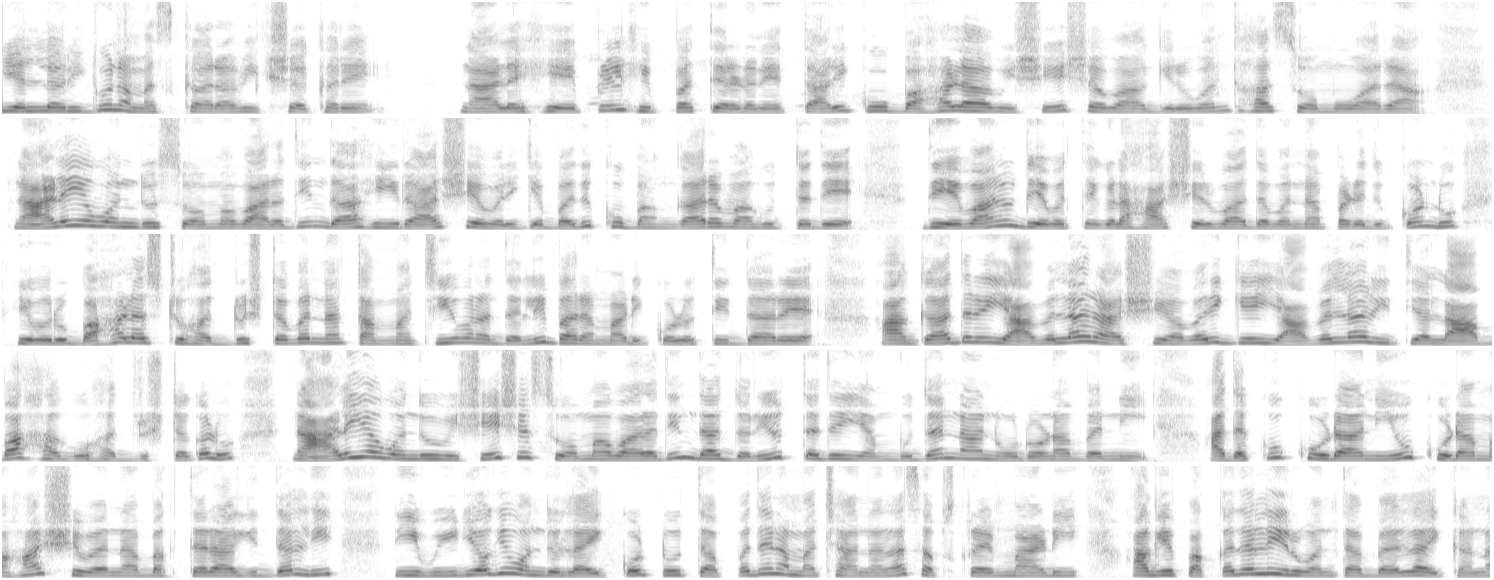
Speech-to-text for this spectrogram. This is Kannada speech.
ಎಲ್ಲರಿಗೂ ನಮಸ್ಕಾರ ವೀಕ್ಷಕರೇ. ನಾಳೆ ಏಪ್ರಿಲ್ ಇಪ್ಪತ್ತೆರಡನೇ ತಾರೀಕು ಬಹಳ ವಿಶೇಷವಾಗಿರುವಂತಹ ಸೋಮವಾರ. ನಾಳೆಯ ಒಂದು ಸೋಮವಾರದಿಂದ ಈ ರಾಶಿಯವರಿಗೆ ಬದುಕು ಬಂಗಾರವಾಗುತ್ತದೆ. ದೇವಾನು ದೇವತೆಗಳ ಆಶೀರ್ವಾದವನ್ನು ಪಡೆದುಕೊಂಡು ಇವರು ಬಹಳಷ್ಟು ಅದೃಷ್ಟವನ್ನು ತಮ್ಮ ಜೀವನದಲ್ಲಿ ಬರಮಾಡಿಕೊಳ್ಳುತ್ತಿದ್ದಾರೆ. ಹಾಗಾದರೆ ಯಾವೆಲ್ಲ ರಾಶಿಯವರಿಗೆ ಯಾವೆಲ್ಲ ರೀತಿಯ ಲಾಭ ಹಾಗೂ ಅದೃಷ್ಟಗಳು ನಾಳೆಯ ಒಂದು ವಿಶೇಷ ಸೋಮವಾರದಿಂದ ದೊರೆಯುತ್ತದೆ ಎಂಬುದನ್ನು ನೋಡೋಣ ಬನ್ನಿ. ಅದಕ್ಕೂ ಕೂಡ ನೀವು ಕೂಡ ಮಹಾಶಿವನ ಭಕ್ತರಾಗಿದ್ದಲ್ಲಿ ಈ ವಿಡಿಯೋಗೆ ಒಂದು ಲೈಕ್ ಕೊಟ್ಟು ತಪ್ಪದೆ ನಮ್ಮ ಚಾನಲ್ನ ಸಬ್ಸ್ಕ್ರೈಬ್ ಮಾಡಿ. ಹಾಗೆ ಪಕ್ಕದಲ್ಲಿ ಇರುವಂಥ ಬೆಲ್ ಐಕನ್ನ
